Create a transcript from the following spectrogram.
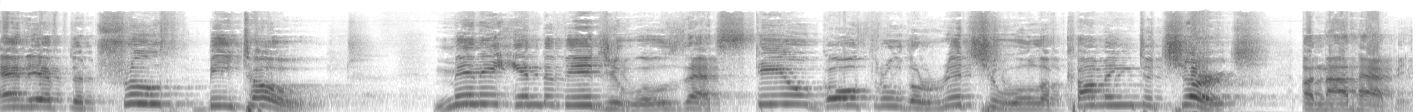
And if the truth be told, many individuals that still go through the ritual of coming to church are not happy.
